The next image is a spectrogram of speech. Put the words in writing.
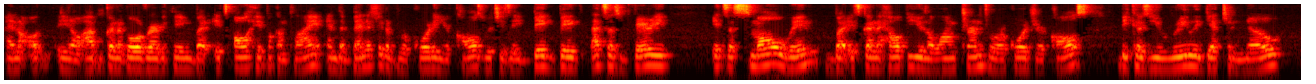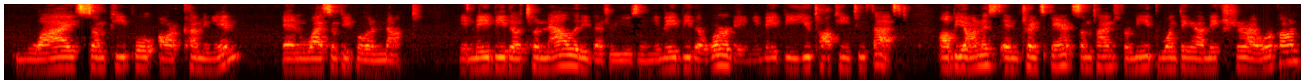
And, you know, I'm going to go over everything, but it's all HIPAA compliant. And the benefit of recording your calls, which is a big, big, that's a very, it's a small win, but it's going to help you in the long term to record your calls because you really get to know why some people are coming in and why some people are not. It may be the tonality that you're using. It may be the wording. It may be you talking too fast. I'll be honest and transparent. Sometimes for me, the one thing I make sure I work on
